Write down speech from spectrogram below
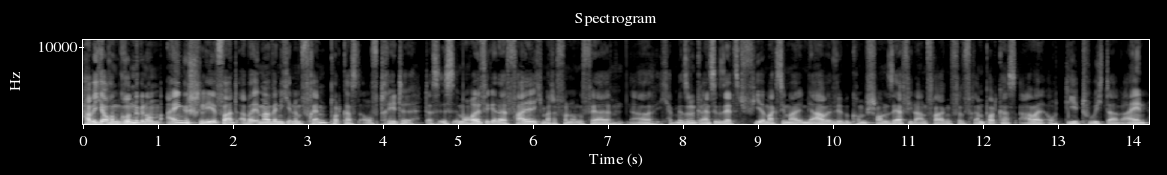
habe ich auch im Grunde genommen eingeschläfert, aber immer wenn ich in einem Fremdpodcast auftrete, das ist immer häufiger der Fall. Ich mache von ungefähr, ja, ich habe mir so eine Grenze gesetzt, vier maximal im Jahr, weil wir bekommen schon sehr viele Anfragen für Fremdpodcasts, aber auch die tue ich da rein.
